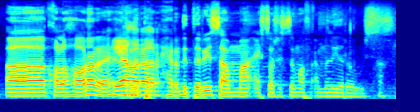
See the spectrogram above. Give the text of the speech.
Eh kalau horor ya, Iya, Hereditary- horor. Hereditary sama Exorcism of Emily Rose.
